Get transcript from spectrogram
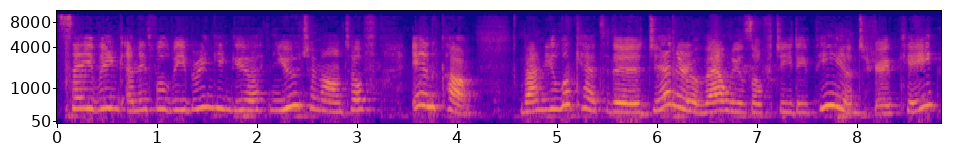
saving and it will be bringing you a huge amount of income. When you look at the general values of GDP in Turkey,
